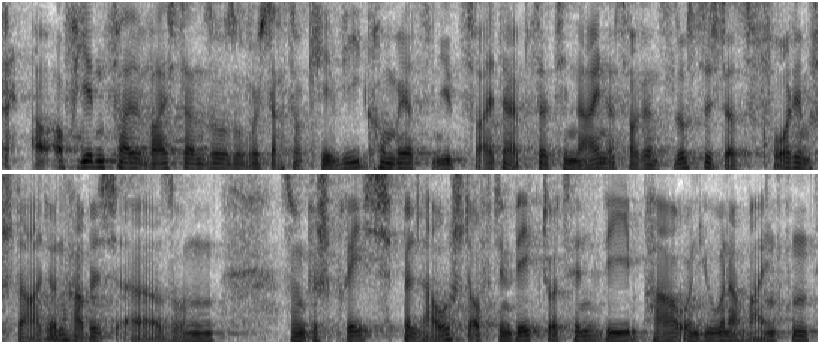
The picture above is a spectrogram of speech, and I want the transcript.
auf jeden Fall war ich dann so, so, wo ich dachte, okay, wie kommen wir jetzt in die zweite Halbzeit hinein? Es war ganz lustig, dass vor dem Stadion habe ich äh, so, ein, so ein Gespräch belauscht auf dem Weg dorthin, wie ein paar Unioner meinten,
